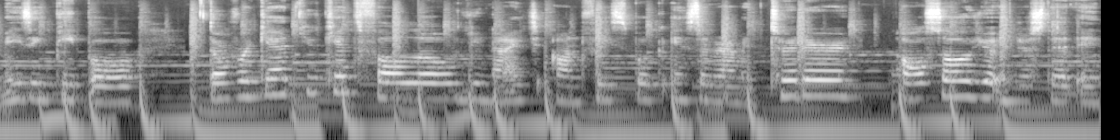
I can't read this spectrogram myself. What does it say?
amazing people. Don't forget you can follow Unite on Facebook, Instagram, and Twitter. Also, if you're interested in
